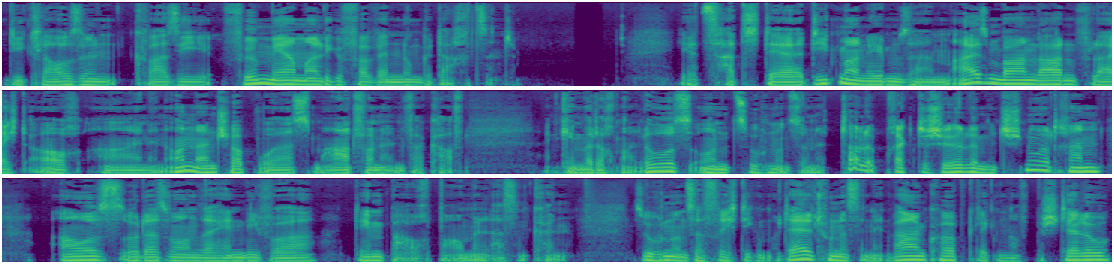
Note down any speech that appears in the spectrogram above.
die Klauseln quasi für mehrmalige Verwendung gedacht sind. Jetzt hat der Dietmar neben seinem Eisenbahnladen vielleicht auch einen Online-Shop, wo er Smartphone verkauft. Dann gehen wir doch mal los und suchen uns so eine tolle praktische Hülle mit Schnur dran aus, so dass wir unser Handy vor dem Bauch baumeln lassen können. Suchen uns das richtige Modell, tun es in den Warenkorb, klicken auf Bestellung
